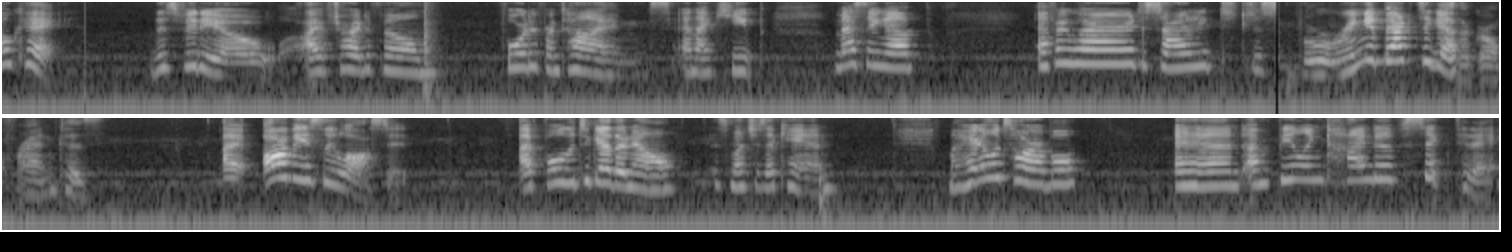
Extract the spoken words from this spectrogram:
Okay, this video I've tried to film four different times and I keep messing up everywhere. I Decided to just bring it back together, girlfriend, because I obviously lost it. I pulled it together now as much as I can. My hair looks horrible and I'm feeling kind of sick today.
